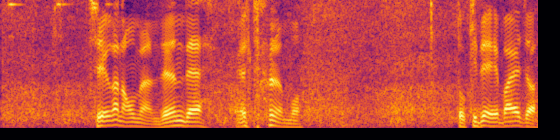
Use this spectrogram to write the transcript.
제가 나오면 안 되는데 일단은 뭐 또 기대해 봐야죠.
